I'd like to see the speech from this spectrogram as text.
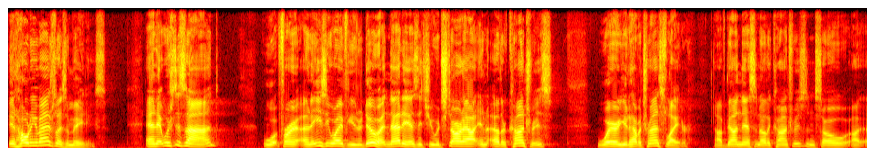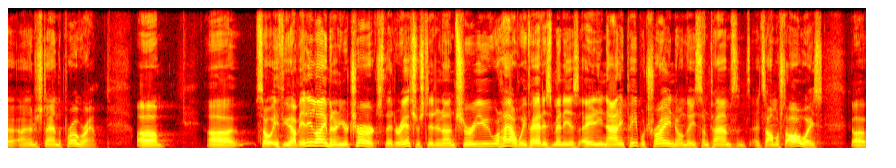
in holding evangelism meetings. And it was designed for an easy way for you to do it, and that is that you would start out in other countries where you'd have a translator. I've done this in other countries, and so I, I understand the program. Um, uh, so if you have any laymen in your church that are interested, and I'm sure you will have, we've had as many as 80, 90 people trained on these sometimes, and it's almost always uh,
